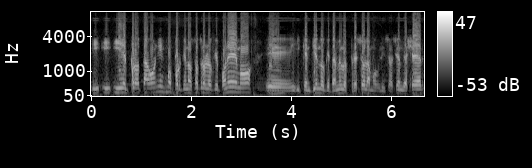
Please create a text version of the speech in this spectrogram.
y, el protagonismo porque nosotros lo que ponemos y que entiendo que también lo expresó la movilización de ayer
